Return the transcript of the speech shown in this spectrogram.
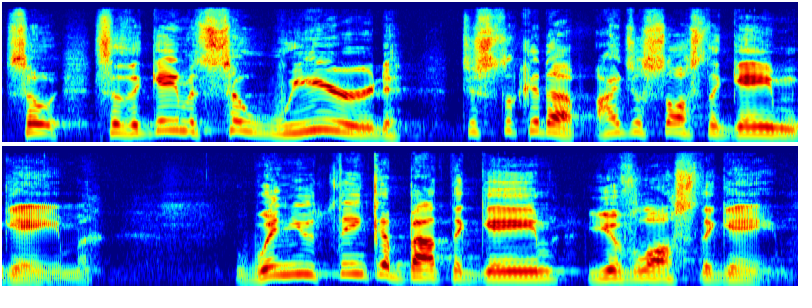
So, so the game is so weird. Just look it up. I just lost the game game. When you think about the game, you've lost the game.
